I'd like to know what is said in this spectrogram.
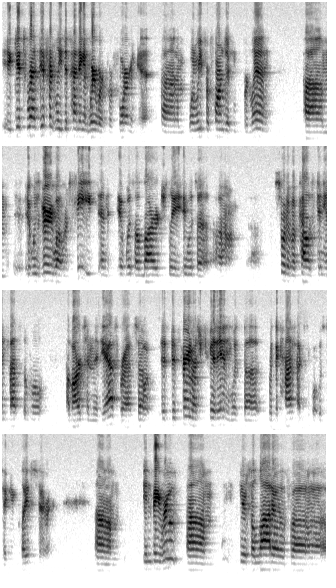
it gets read differently depending on where we're performing it. Um, when we performed it in Berlin, um, it was very well received, and it was a largely it was a um, uh, sort of a Palestinian festival of arts in the diaspora. So it, it very much fit in with uh, with the context of what was taking place there. Um, in Beirut, um, there's a lot of uh,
